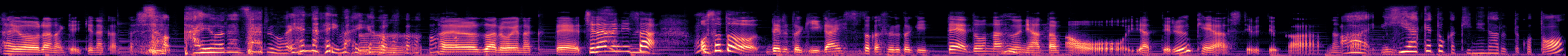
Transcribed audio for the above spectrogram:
頼らなきゃいけなかったし。そう頼らざるを得ないわよ、うん、頼らざるを得なくて。ちなみにさ、うん。お外出る時外出とかする時ってどんな風に頭をやってる？ケアしてるっていうかなんかあ日焼けとか気になるってこと？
